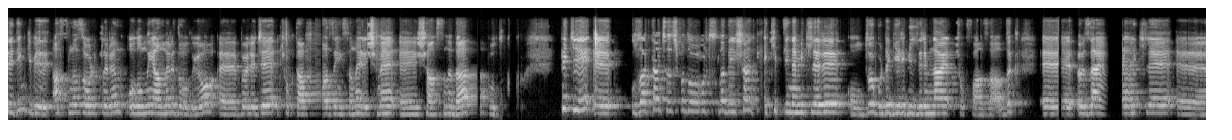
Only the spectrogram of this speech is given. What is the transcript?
dediğim gibi aslında zorlukların olumlu yanları da oluyor. E, böylece çok daha fazla insana erişme e, şansını da bulduk. Peki e, uzaktan çalışma doğrultusunda değişen ekip dinamikleri oldu. Burada geri bildirimler çok fazla aldık. E, özellikle e,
